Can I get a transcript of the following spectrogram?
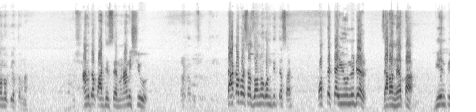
জনপ্রিয় তো না আমি তো পার্টির চেয়ারম্যান আমি শিওর টাকা পয়সা জনগণ দিতে চায়। প্রত্যেকটা ইউনিটের যারা নেতা বিএনপি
